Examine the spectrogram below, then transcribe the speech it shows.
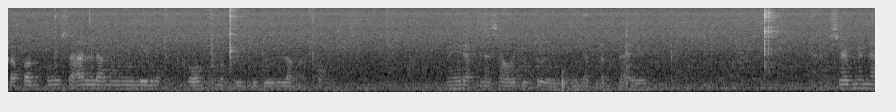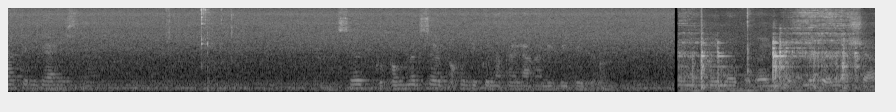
Kapag kung saan lang limit ko, mag-video lang ako. Mahirap na sa dito eh. Mahirap lang tayo. Serve na natin guys. Serve ko. Pag nag-serve ako, di ko na kailangan i-video doon. Luto na siya.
